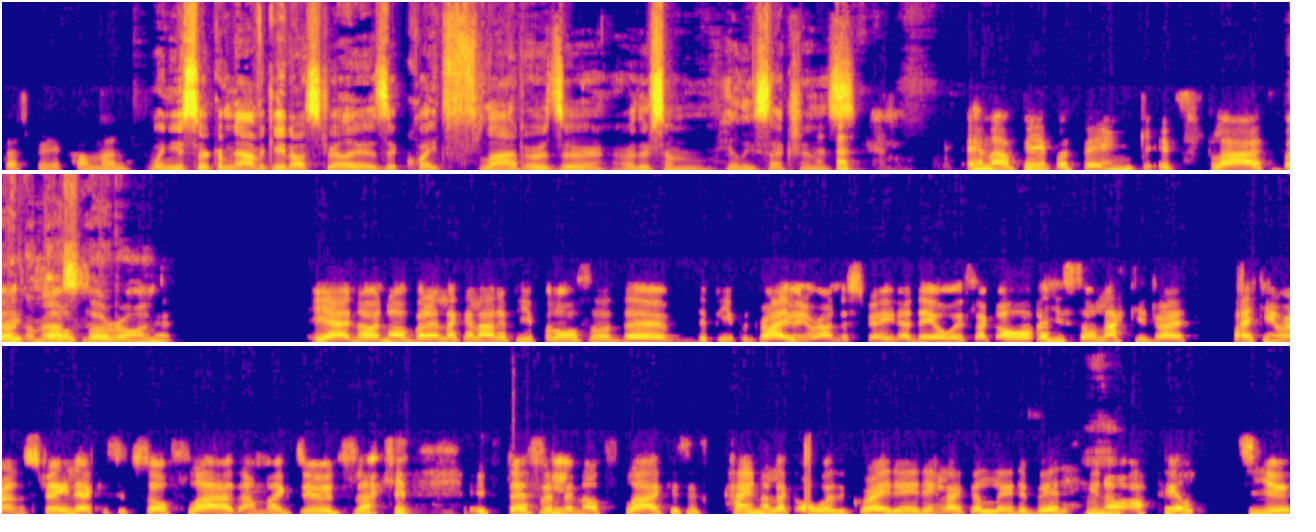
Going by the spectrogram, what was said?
that's pretty common. When you circumnavigate Australia, is it quite flat, or is there are there some hilly sections? And now people think it's flat, but it's I'm asking, I also wrong. Yeah, no, no, but like a lot of people, also the the people driving around Australia, they always like, oh, you're so lucky drive biking around Australia because it's so flat. I'm like, dude, it's like it's definitely not flat because it's kind of like always gradating like a little bit, you know, uphill. So you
